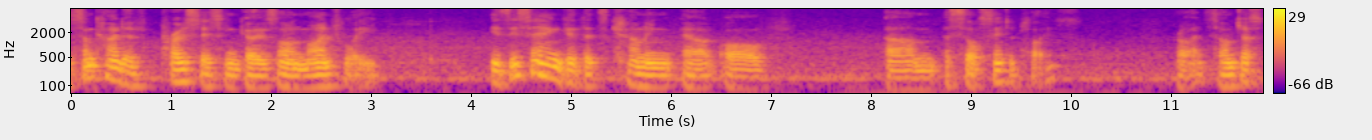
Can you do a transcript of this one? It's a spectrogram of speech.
some kind of processing goes on mindfully. Is this anger that's coming out of um, a self-centered place, right? So I'm just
